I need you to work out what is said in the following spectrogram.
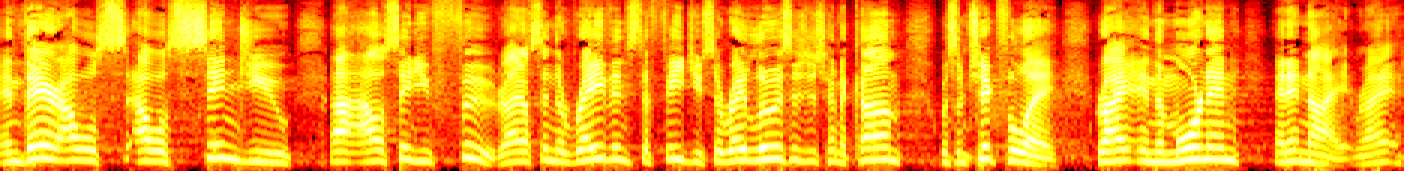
And there I will, I will send you, uh, I'll send you food, right? I'll send the ravens to feed you. So Ray Lewis is just going to come with some Chick-fil-A, right? In the morning and at night, right?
